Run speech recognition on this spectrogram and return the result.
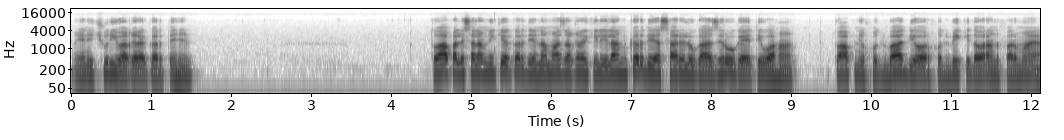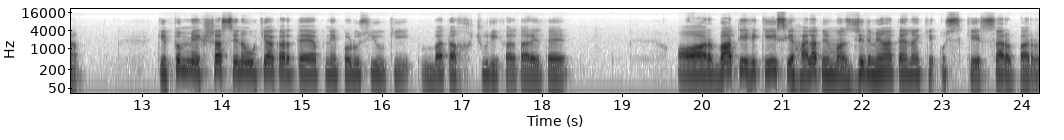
یعنی چوری وغیرہ کرتے ہیں۔ تو آپ علیہ السلام نے کیا کر دیا؟ نماز وغیرہ کے لیے اعلان کر دیا، سارے لوگ حاضر ہو گئے تھے وہاں۔ تو آپ نے خطبہ دیا اور خطبے کے دوران فرمایا کہ تم میں ایک شخص سے نہ وہ کیا کرتا ہے؟ اپنے پڑوسیوں کی بطخ چوری کرتا رہتا ہے۔ اور بات یہ ہے کہ اسی حالت میں مسجد میں آتا ہے نا کہ اس کے سر پر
